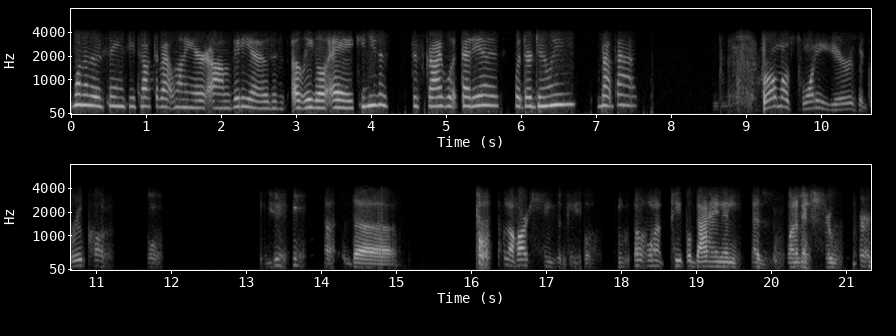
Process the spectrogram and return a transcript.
one of the things you talked about in one of your um, videos is illegal aid. Can you just describe what that is, what they're doing about that? For almost 20 years, a group called uh, the on the heartstrings of people. We don't want people dying in as we want to make sure we're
